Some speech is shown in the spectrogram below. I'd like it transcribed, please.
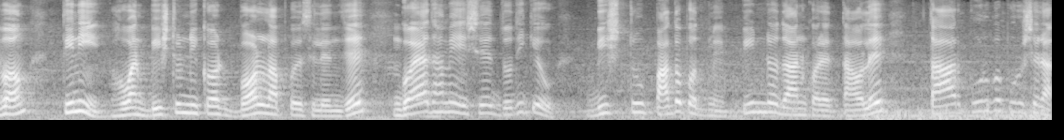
এবং তিনি ভগবান বিষ্ণুর নিকট বর লাভ করেছিলেন যে গয়াধামে এসে যদি কেউ বিষ্ণু পাদপদ্মে পিণ্ড দান করে, তাহলে তার পূর্বপুরুষেরা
